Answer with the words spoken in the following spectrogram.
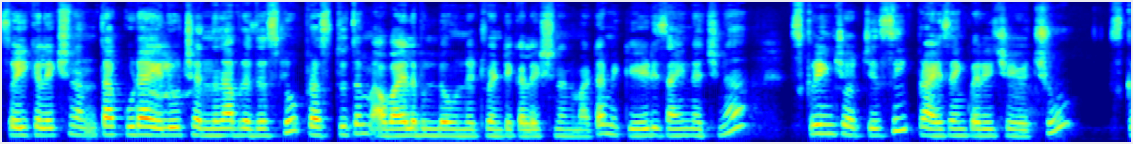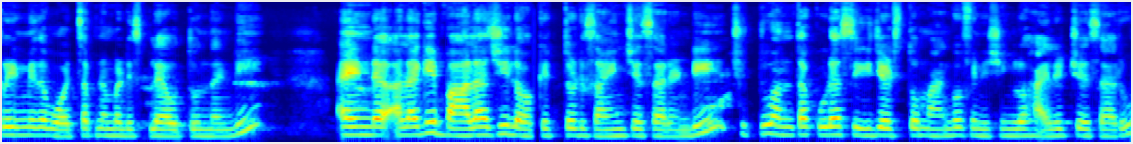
సో ఈ కలెక్షన్ అంతా కూడా ఏలూరు చందన బ్రదర్స్‌లో ప్రస్తుతం అవైలబుల్‌లో ఉన్నటువంటి కలెక్షన్ అనమాట. మీకు ఏ డిజైన్ నచ్చినా స్క్రీన్‌షాట్ చేసి ప్రైస్ ఎంక్వైరీ చేయొచ్చు. స్క్రీన్ మీద వాట్సాప్ నెంబర్ డిస్‌ప్లే అవుతుందండి. అండ్ అలాగే బాలాజీ లాకెట్‌తో డిజైన్ చేశారండి. చుట్టూ అంతా కూడా సీజెడ్స్‌తో మ్యాంగో ఫినిషింగ్‌లో హైలైట్ చేశారు.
